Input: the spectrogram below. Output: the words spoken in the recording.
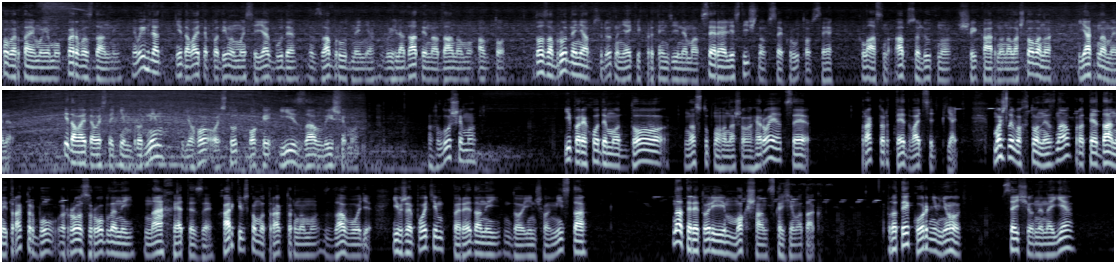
повертаємо йому первозданний вигляд. І давайте подивимося, як буде забруднення виглядати на даному авто. До забруднення абсолютно ніяких претензій нема. Все реалістично, все круто, все класно, абсолютно шикарно налаштовано, як на мене. І давайте ось таким брудним його ось тут поки і залишимо. Глушимо. І переходимо до наступного нашого героя. Це трактор Т-25. Можливо, хто не знав, проте даний трактор був розроблений на ХТЗ Харківському тракторному заводі, і вже потім переданий до іншого міста на території Мокшан, скажімо так. Проте корні в нього все, що не на є,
